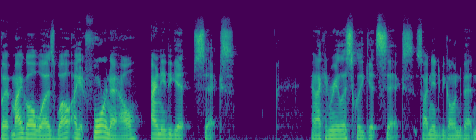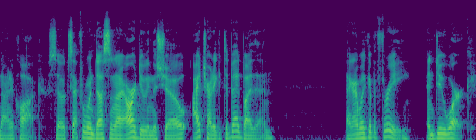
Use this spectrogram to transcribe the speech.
but my goal was well, I get four now. I need to get six and I can realistically get six. So I need to be going to bed at nine o'clock. So except for when Dustin and I are doing the show, I try to get to bed by then. I gotta wake up at three and do work.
